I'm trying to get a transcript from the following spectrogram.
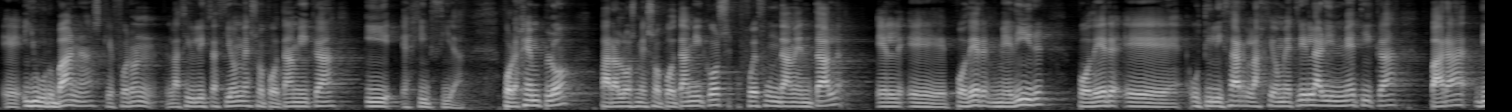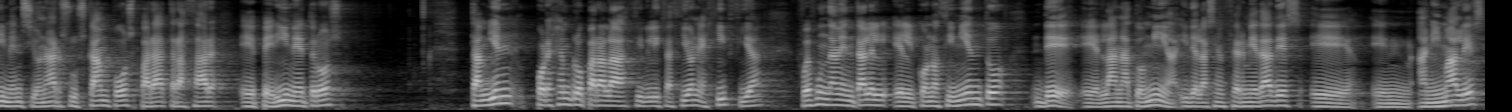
y urbanas que fueron la civilización mesopotámica y egipcia. Por ejemplo, para los mesopotámicos fue fundamental el eh, poder medir, poder eh, utilizar la geometría y la aritmética para dimensionar sus campos, para trazar eh, perímetros. También, por ejemplo, para la civilización egipcia fue fundamental el, conocimiento de la anatomía y de las enfermedades animales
